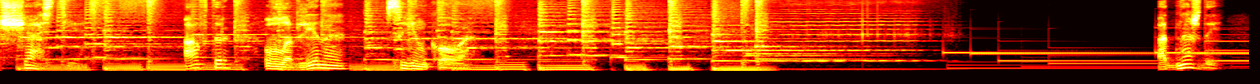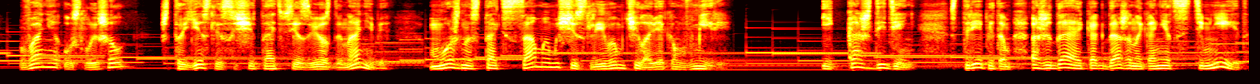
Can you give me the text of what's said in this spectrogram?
Счастье. Автор Владлена Савенкова. Однажды Ваня услышал, что если сосчитать все звезды на небе, можно стать самым счастливым человеком в мире. И каждый день, с трепетом ожидая, когда же наконец стемнеет,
